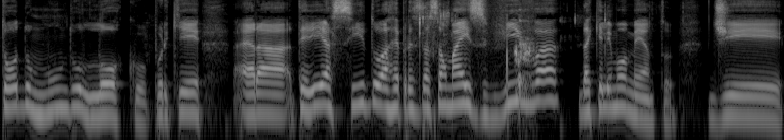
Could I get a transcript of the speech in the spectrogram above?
todo mundo louco, porque era teria sido a representação mais viva daquele momento. De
